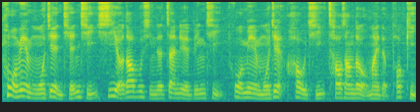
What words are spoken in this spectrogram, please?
破灭魔剑前期稀有到不行的战略兵器，破灭魔剑后期超商都有卖的 Pocky，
